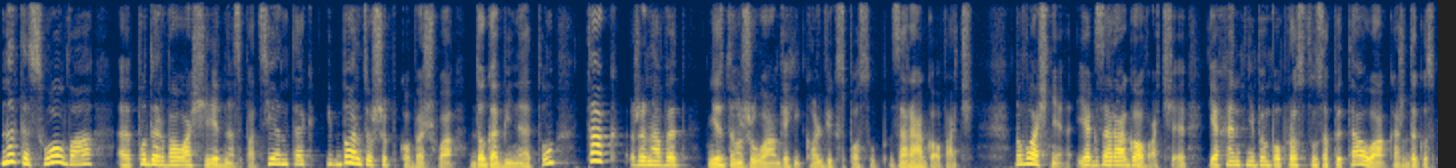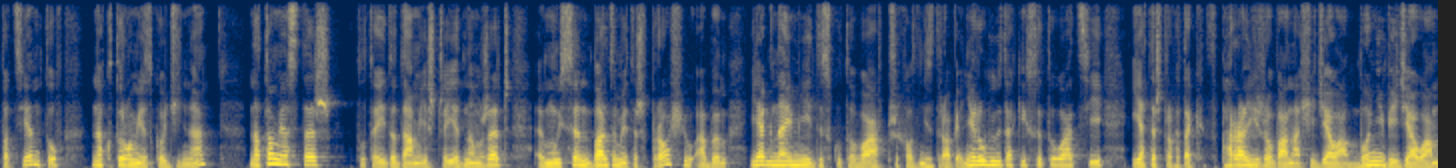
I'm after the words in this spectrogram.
Na te słowa e, poderwała się jedna z pacjentek i bardzo szybko weszła do gabinetu, tak że nawet nie zdążyłam w jakikolwiek sposób zareagować. No właśnie, jak zareagować? E, ja chętnie bym po prostu zapytała każdego z pacjentów, na którą jest godzinę. Natomiast też Tutaj dodam jeszcze jedną rzecz. Mój syn bardzo mnie też prosił, abym jak najmniej dyskutowała w przychodni zdrowia. Nie lubił takich sytuacji i ja też trochę tak sparaliżowana siedziałam, bo nie wiedziałam,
